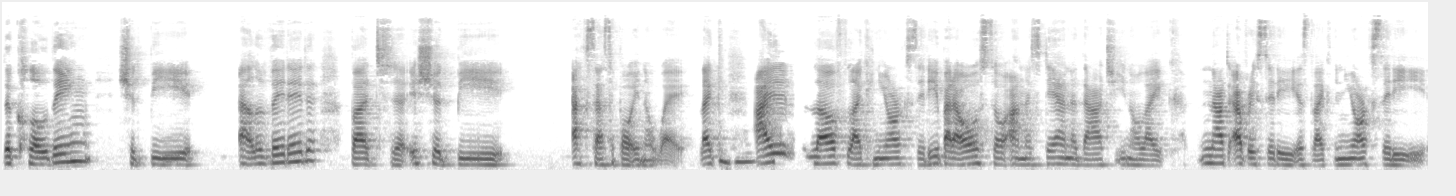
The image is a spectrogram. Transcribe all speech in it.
the clothing should be elevated but it should be accessible in a way. Like mm-hmm. I love like New York City, but I also understand that, you know, like not every city is like New York City.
